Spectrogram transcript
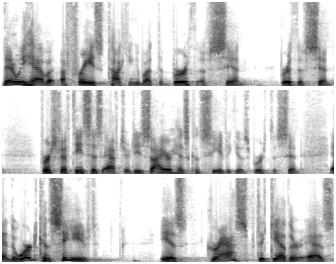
Then we have a, a phrase talking about the birth of sin. Birth of sin. Verse 15 says, After desire has conceived, it gives birth to sin. And the word conceived is grasped together as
